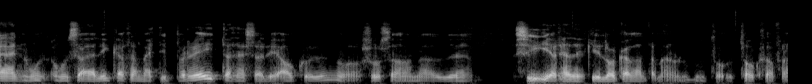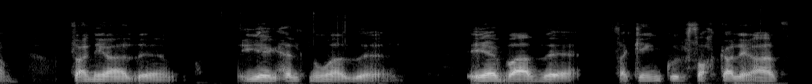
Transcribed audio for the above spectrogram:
En hún, hún sagði líka að það mætti breyta þessari ákvöðun og svo sagði hún að uh, Svíjar hefði ekki lokað landamærunum, hún tók, tók það fram. Þannig að uh, ég held nú að uh, ef að það gengur þokkalega að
